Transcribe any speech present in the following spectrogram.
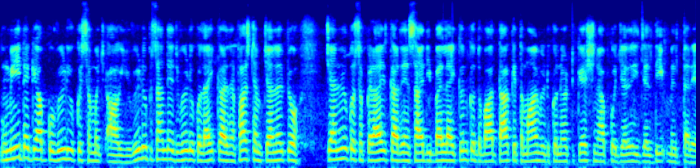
उम्मीद है कि आपको वीडियो की समझ आ गई वीडियो पसंद है तो वीडियो को लाइक कर दें। फ़र्स्ट टाइम चैनल पे हो चैनल को सब्सक्राइब कर दें। साथ ही बेल आइकन को दबा ताकि तमाम वीडियो को नोटिफिकेशन आपको जल्दी जल्दी मिलता रहे।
